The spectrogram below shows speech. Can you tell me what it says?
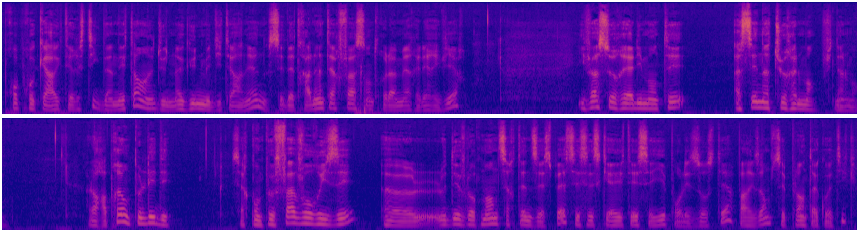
propre caractéristique d'un étang, hein, d'une lagune méditerranéenne, c'est d'être à l'interface entre la mer et les rivières, il va se réalimenter assez naturellement finalement. Alors après on peut l'aider, c'est-à-dire qu'on peut favoriser euh, le développement de certaines espèces, et c'est ce qui a été essayé pour les austères par exemple, ces plantes aquatiques,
